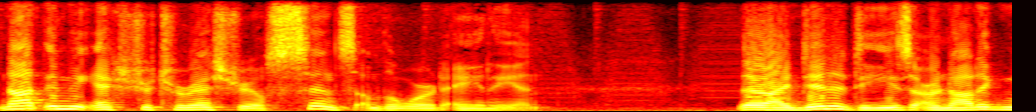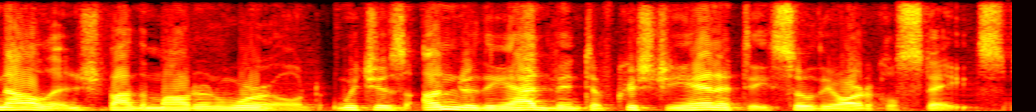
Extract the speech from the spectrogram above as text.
not in the extraterrestrial sense of the word alien. Their identities are not acknowledged by the modern world, which is under the advent of Christianity, so the article states.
